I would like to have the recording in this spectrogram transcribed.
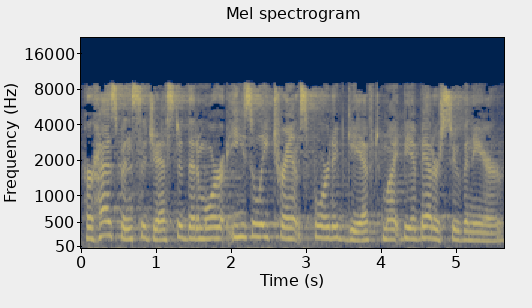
Her husband suggested that a more easily transported gift might be a better souvenir.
